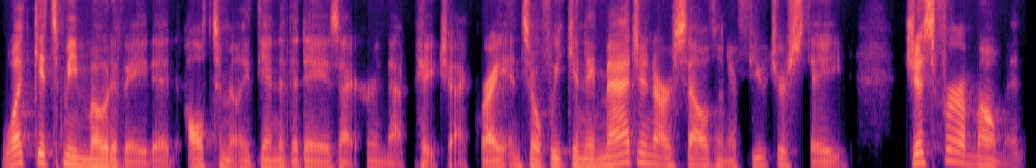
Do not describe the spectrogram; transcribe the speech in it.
what gets me motivated ultimately at the end of the day is I earn that paycheck, right? And so if we can imagine ourselves in a future state just for a moment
